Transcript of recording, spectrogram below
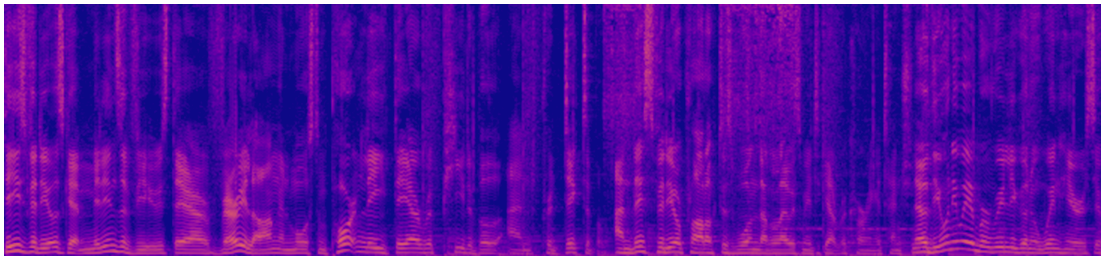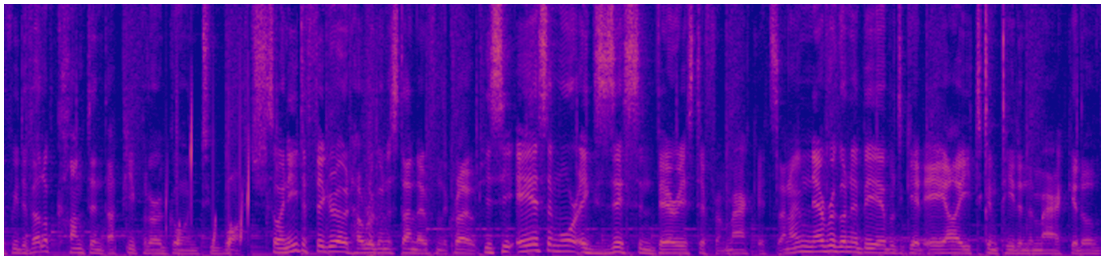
These videos get millions of views, they are very long, and most importantly, they are repeatable and predictable. And this video product is one that allows me to get recurring attention. Now, the only way we're really gonna win here is if we develop content that people are going to watch. So I need to figure out how we're gonna stand out from the crowd. You see, ASMR exists in various different markets, and I'm never gonna be able to get AI to compete in the market of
